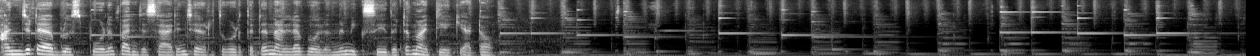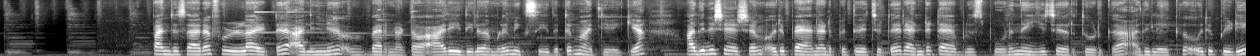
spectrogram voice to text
അഞ്ച് ടേബിൾ സ്പൂണ് പഞ്ചസാരയും ചേർത്ത് കൊടുത്തിട്ട് നല്ല പോലെ ഒന്ന് മിക്സ് ചെയ്തിട്ട് മാറ്റി വയ്ക്കുക കേട്ടോ. പഞ്ചസാര ഫുള്ളായിട്ട് അലിഞ്ഞ് വരണം കേട്ടോ. ആ രീതിയിൽ നമ്മൾ മിക്സ് ചെയ്തിട്ട് മാറ്റി വയ്ക്കുക അതിനുശേഷം ഒരു പാൻ അടുപ്പത്ത് വെച്ചിട്ട് രണ്ട് ടേബിൾ സ്പൂൺ നെയ്യ് ചേർത്ത് കൊടുക്കുക. അതിലേക്ക് ഒരു പിടി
